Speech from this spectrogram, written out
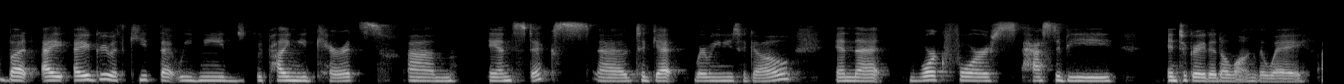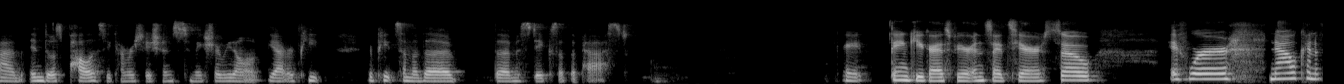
But I, I agree with Keith that we need, we probably need carrots um, and sticks uh, to get where we need to go. And that workforce has to be integrated along the way um, in those policy conversations to make sure we don't yeah repeat repeat some of the the mistakes of the past great thank you guys for your insights here so if we're now kind of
